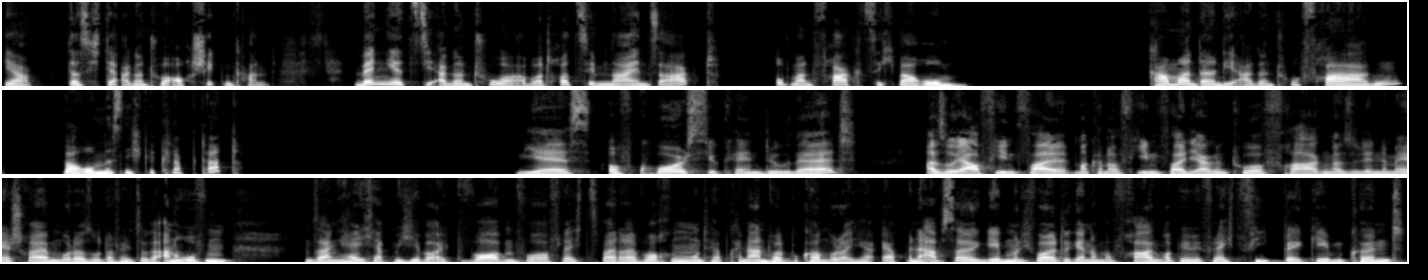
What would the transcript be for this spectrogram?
ja, dass ich der Agentur auch schicken kann. Wenn jetzt die Agentur aber trotzdem Nein sagt und man fragt sich, warum, kann man dann die Agentur fragen, warum es nicht geklappt hat? Yes, of course you can do that. Also ja, auf jeden Fall. Man kann auf jeden Fall die Agentur fragen, also denen eine Mail schreiben oder so, oder vielleicht sogar anrufen und sagen, hey, ich habe mich hier bei euch beworben vor vielleicht zwei, drei Wochen und ich habe keine Antwort bekommen oder ihr habt mir eine Absage gegeben und ich wollte gerne noch mal fragen, ob ihr mir vielleicht Feedback geben könnt.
